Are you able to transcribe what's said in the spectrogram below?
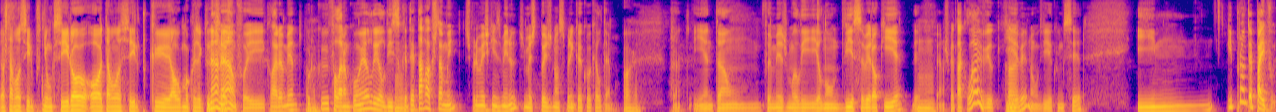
estavam a sair porque tinham que sair ou, ou estavam a sair porque alguma coisa que tu Não, disseste? não, foi claramente porque falaram com ele e ele disse que até estava a gostar muito dos primeiros 15 minutos, mas depois não se brinca com aquele tema. Pronto. E então foi mesmo ali, ele não devia saber ao que ia, era um espetáculo live, o que ia ver, não o devia conhecer. E, e pronto, epá, e, foi-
